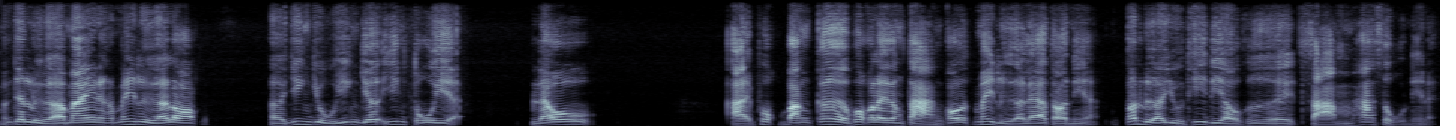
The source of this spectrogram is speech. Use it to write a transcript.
มันจะเหลือไหมนะครับ ไม่เหลือหรอก เออยิ่งอยู่ยิ่งเยอะยิ่งตุยอะแล้ว ไอ้พวกบังเกอร์ พวกอะไรต่างๆ ก็ไม่เหลือแล้วตอนนี้ก็เหลืออยู่ที่เดียวคือสามห้าศูนย์นี่แหละ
